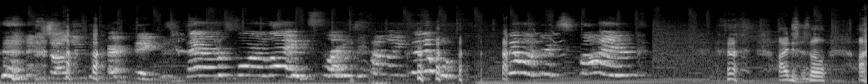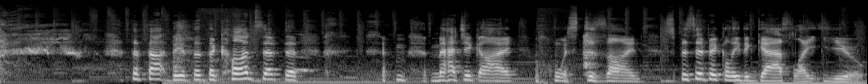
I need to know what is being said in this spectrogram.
Picard thing. There are four lights. Like, I'm like, no, no, there's five. I just I, the fact the, the the concept that Magic Eye was designed specifically to gaslight you.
